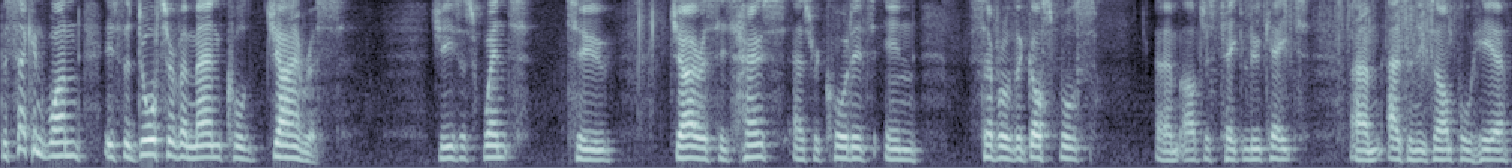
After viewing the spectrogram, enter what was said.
The second one is the daughter of a man called Jairus. Jesus went to Jairus' house as recorded in several of the Gospels. Um, I'll just take Luke 8 um, as an example here.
